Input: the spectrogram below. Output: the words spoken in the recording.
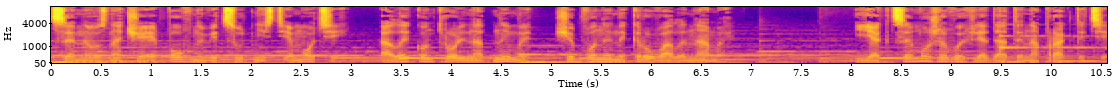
Це не означає повну відсутність емоцій, але контроль над ними, щоб вони не керували нами. Як це може виглядати на практиці?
